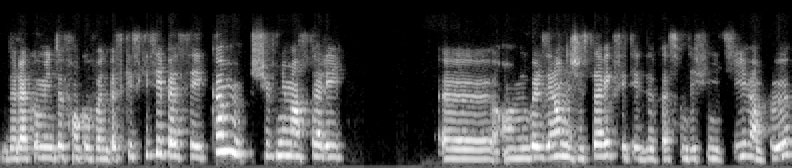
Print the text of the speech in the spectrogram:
de la communauté francophone. Parce que ce qui s'est passé, comme je suis venue m'installer euh, en Nouvelle-Zélande et je savais que c'était de façon définitive un peu,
